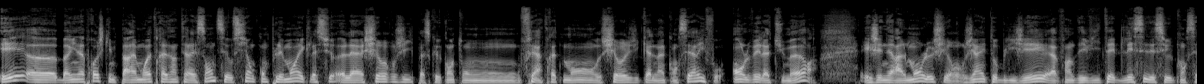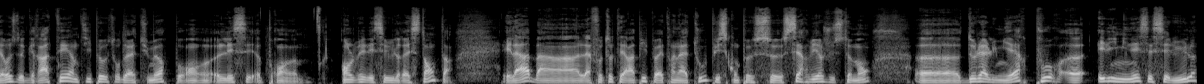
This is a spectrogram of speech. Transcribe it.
Et euh, bah, une approche qui me paraît moi très intéressante, c'est aussi en complément avec la, chirurgie, parce que quand on fait un traitement chirurgical d'un cancer, il faut enlever la tumeur, et généralement le chirurgien est obligé, afin d'éviter de laisser des cellules cancéreuses, de gratter un petit peu autour de la tumeur pour laisser, pour enlever les cellules restantes. Et là, ben, la photothérapie peut être un atout puisqu'on peut se servir justement euh, de la lumière pour euh, éliminer ces cellules.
